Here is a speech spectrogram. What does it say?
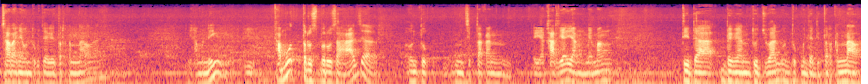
caranya untuk jadi terkenal kan ya mending kamu terus berusaha aja untuk menciptakan ya karya yang memang tidak dengan tujuan untuk menjadi terkenal.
